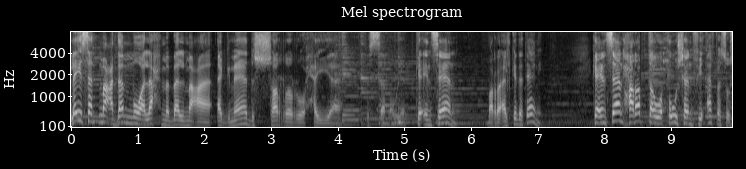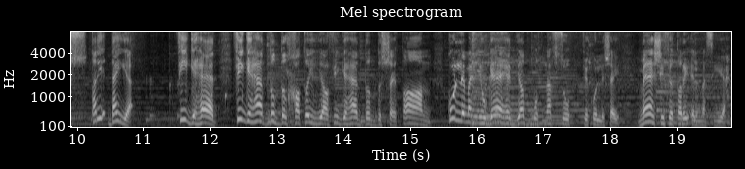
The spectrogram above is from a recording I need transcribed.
ليست مع دم ولحم بل مع أجناد الشر الروحية في السماويات. كإنسان مرة قال كده تاني كإنسان حاربت وحوشا في أفسس طريق ضيق. في جهاد في جهاد ضد الخطية في جهاد ضد الشيطان. كل من يجاهد يضبط نفسه في كل شيء. ماشي في طريق المسيح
